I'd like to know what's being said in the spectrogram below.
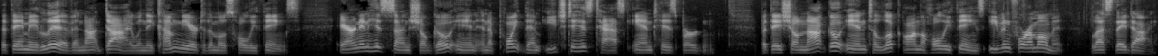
that they may live and not die when they come near to the most holy things. Aaron and his sons shall go in and appoint them each to his task and his burden. But they shall not go in to look on the holy things, even for a moment, lest they die.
